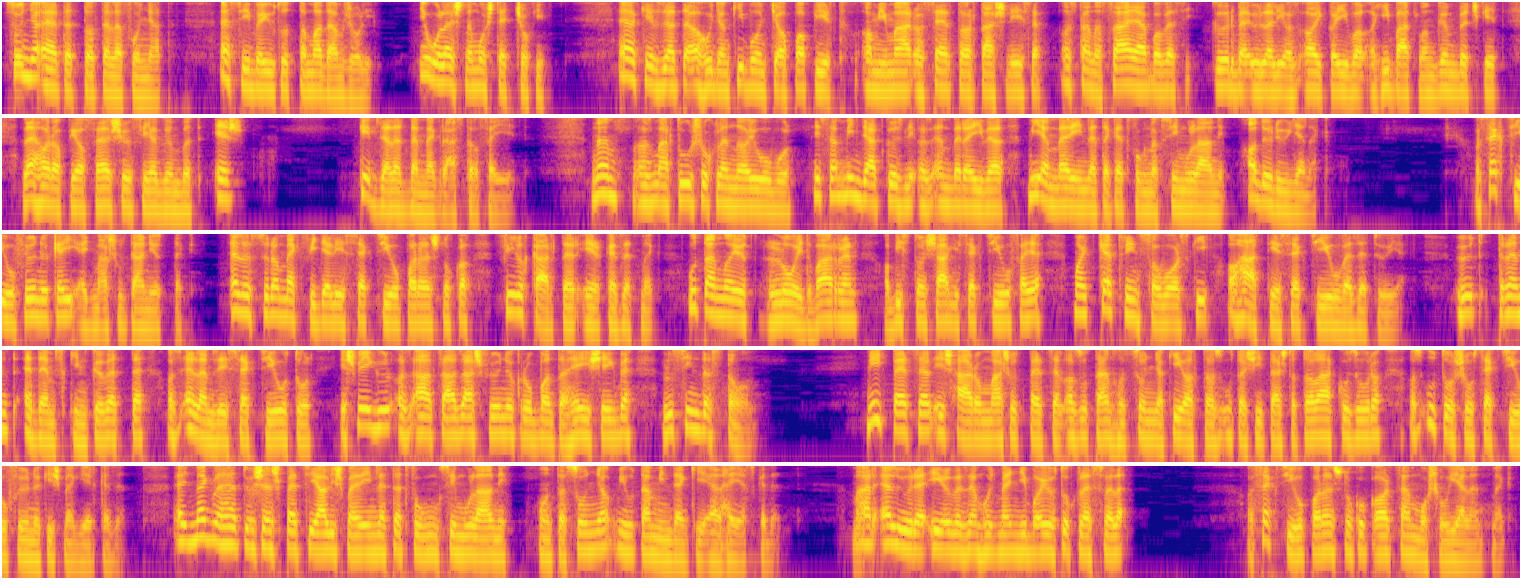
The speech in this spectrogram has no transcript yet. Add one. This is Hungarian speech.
Szonya eltette a telefonját. Eszébe jutott a Madame Jolie. Jó lesne most egy csoki. Elképzelte, ahogyan kibontja a papírt, ami már a szertartás része, aztán a szájába veszi, körbeüleli az ajkaival a hibátlan gömböcskét, leharapja a felső félgömböt, és képzeletben megrázta a fejét. Nem, az már túl sok lenne a jóból, hiszen mindjárt közli az embereivel, milyen merényleteket fognak szimulálni, hadd örüljenek. A szekció főnökei egymás után jöttek. Először a megfigyelés szekció parancsnoka Phil Carter érkezett meg, utána jött Lloyd Warren, a biztonsági szekció feje, majd Catherine Szavorski, a háttér szekció vezetője. Őt Trent Adamskin követte az elemzés szekciótól, és végül az álcázás főnök robbant a helyiségbe, Lucinda Stone. Négy perccel és három másodperccel azután, hogy Szonya kiadta az utasítást a találkozóra, az utolsó szekció főnök is megérkezett. Egy meglehetősen speciális merényletet fogunk szimulálni, mondta Szonya, miután mindenki elhelyezkedett. Már előre élvezem, hogy mennyi bajotok lesz vele. A szekció parancsnokok arcán mosoly jelent meg.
